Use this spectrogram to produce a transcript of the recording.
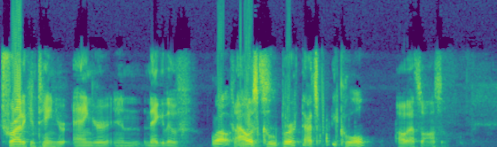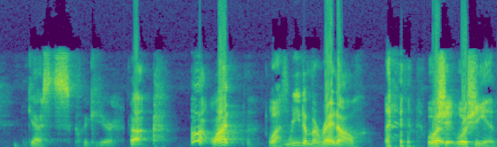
Try to contain your anger and negative. Well, Alice. Cooper. That's pretty cool. Oh, that's awesome. Guests. Click here. Uh, oh, what? What? Rita Moreno. What was she? What was she in?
